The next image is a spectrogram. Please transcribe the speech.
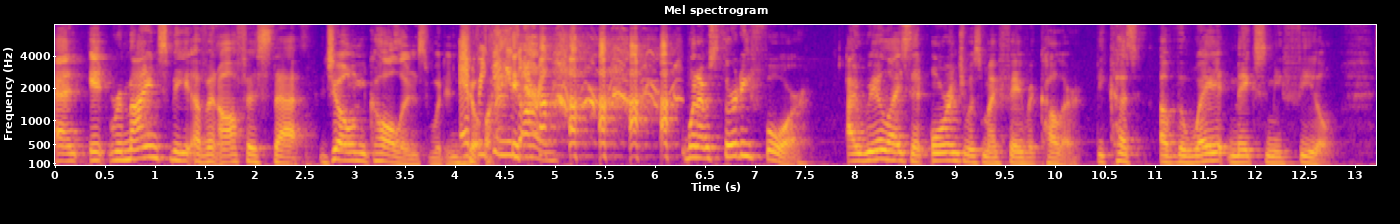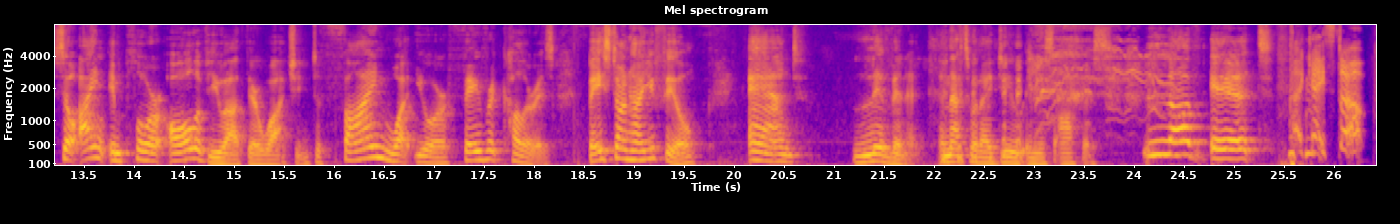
And it reminds me of an office that Joan Collins would enjoy. Everything is orange. When I was 34, I realized that orange was my favorite color because of the way it makes me feel. So I implore all of you out there watching to find what your favorite color is based on how you feel and live in it. And that's what I do in this office. Love it. okay, stop.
